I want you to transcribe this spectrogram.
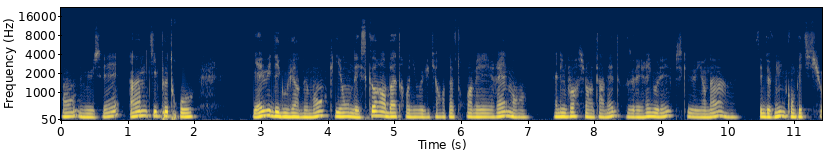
en usaient un petit peu trop. Il y a eu des gouvernements qui ont des scores à battre au niveau du 49.3, mais réellement, allez voir sur Internet, vous allez rigoler, parce qu'il y en a, c'est devenu une compétition.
